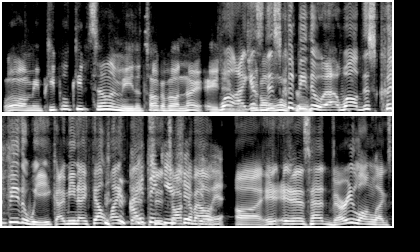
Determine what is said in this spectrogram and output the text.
Well, I mean, people keep telling me to talk about night agent. Well, I guess this could be the uh, well. This could be the week. I mean, I felt like I that think to you talk should do about it. Uh, it, it has had very long legs.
